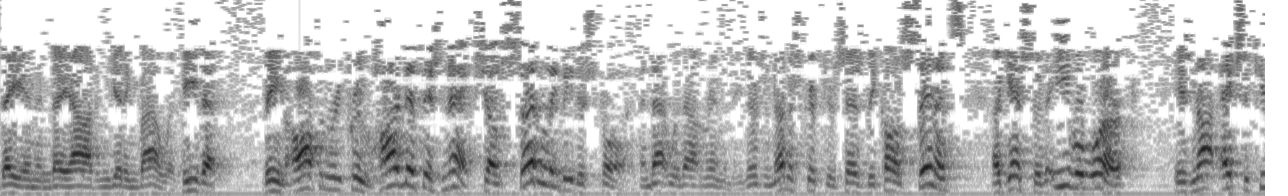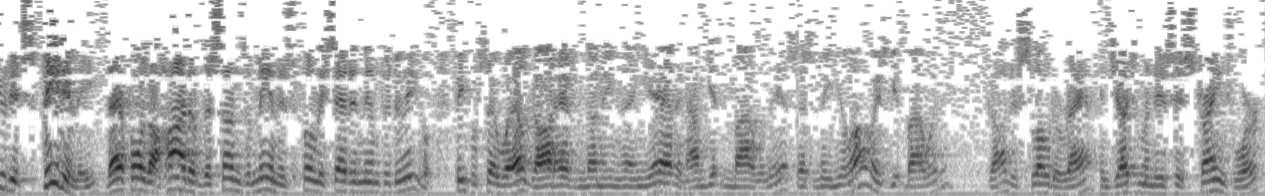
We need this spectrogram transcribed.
day in and day out and getting by with. He that being often reproved, hardeneth his neck, shall suddenly be destroyed, and that without remedy. There's another scripture that says, Because sentence against an evil work is not executed speedily, therefore the heart of the sons of men is fully set in them to do evil. People say, well, God hasn't done anything yet, and I'm getting by with this. Doesn't mean you'll always get by with it. God is slow to wrath, and judgment is His strange work,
